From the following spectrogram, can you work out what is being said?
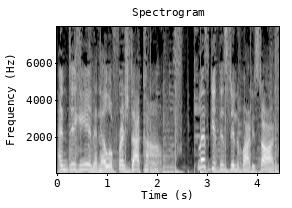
and dig in at HelloFresh.com. Let's get this dinner party started.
